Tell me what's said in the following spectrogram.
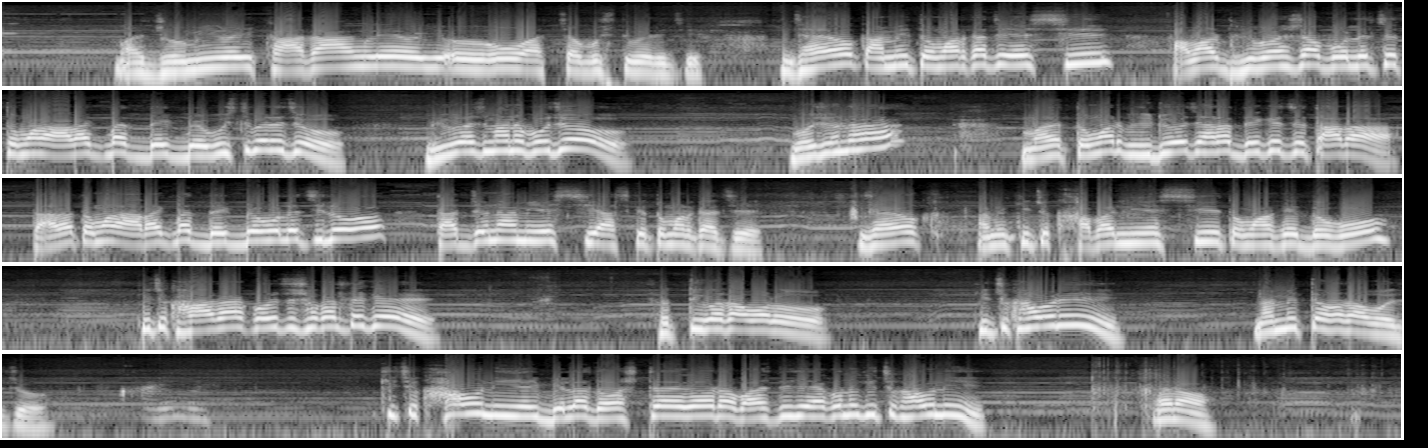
জমি ওই কাদা আংলে ওই, ও- আচ্ছা বুঝতে পেরেছি। যাই হোক, আমি তোমার কাছে এসেছি। আমার ভিভাসটা বলেছে, তোমার আর একবার দেখবে। বুঝতে পেরেছ? ভিভাস মানে বোঝো? বোঝো না? মানে তোমার ভিডিও যারা দেখেছে, তারা তারা তোমার আর একবার দেখবে বলেছিল। তার জন্য আমি এসেছি আজকে তোমার কাছে। যাই হোক, আমি কিছু খাবার নিয়ে এসেছি, তোমাকে দেবো। কিছু খাওয়া দাওয়া করেছ সকাল থেকে? সত্যি কথা বলো। কিছু খাওনি? না মিথ্যে কথা বলছো? খাইনি। কিছু খাওনি এই বেলা দশটা এগারোটা বাজতে যে এখনও কিছু খাওনি। কেন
